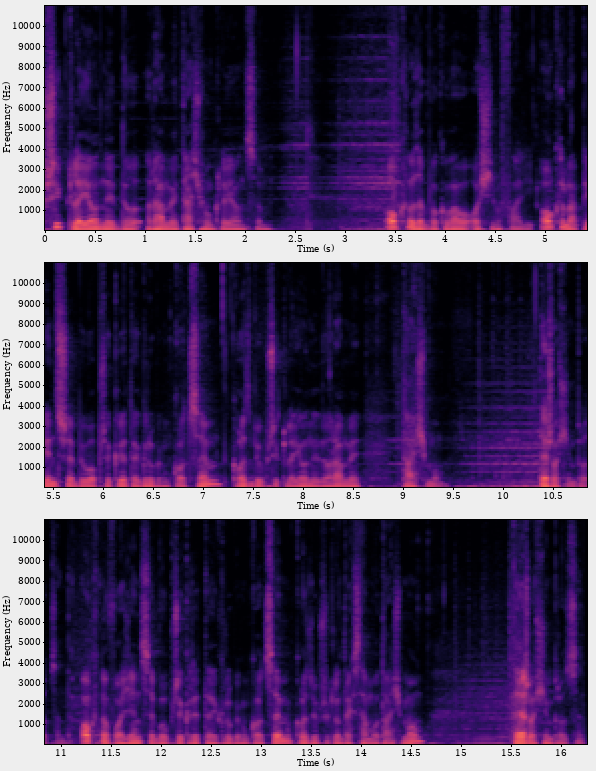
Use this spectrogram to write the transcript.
przyklejony do ramy taśmą klejącą. Okno zablokowało 8 fali. Okno na piętrze było przykryte grubym kocem. Koc był przyklejony do ramy taśmą. Też 8%. Okno w łazience było przykryte grubym kocem. Koc był przyklejony tak samo taśmą. Też 8%.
